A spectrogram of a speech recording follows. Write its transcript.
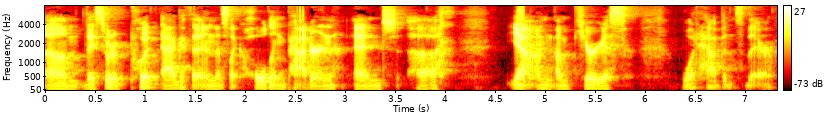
um, they sort of put Agatha in this like holding pattern and uh, yeah, I'm, I'm curious what happens there.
